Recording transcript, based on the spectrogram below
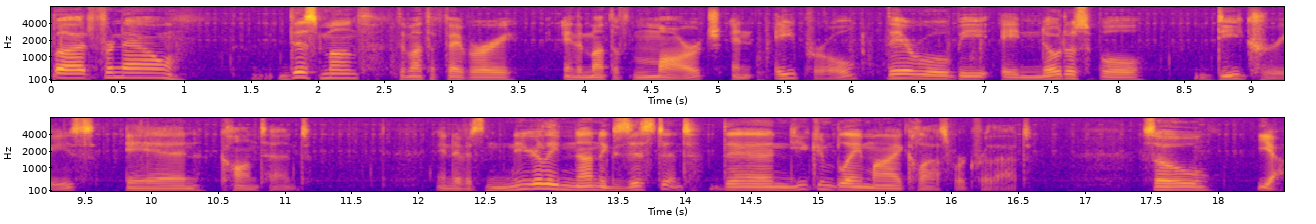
But for now, this month, the month of February, in the month of March and April, there will be a noticeable decrease in content. And if it's nearly non existent, then you can blame my classwork for that. So, yeah.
